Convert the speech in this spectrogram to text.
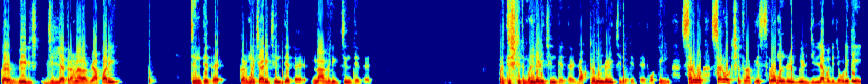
कारण बीड जिल्ह्यात राहणारा व्यापारी चिंतेत आहे. कर्मचारी चिंतेत आहे नागरिक चिंतेत आहेत. प्रतिष्ठित मंडळी चिंतेत आहे डॉक्टर मंडळी चिंतेत आहेत वकील सर्व सर्व क्षेत्रातली सर्व मंडळी बीड जिल्ह्यामध्ये जेवढी काही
